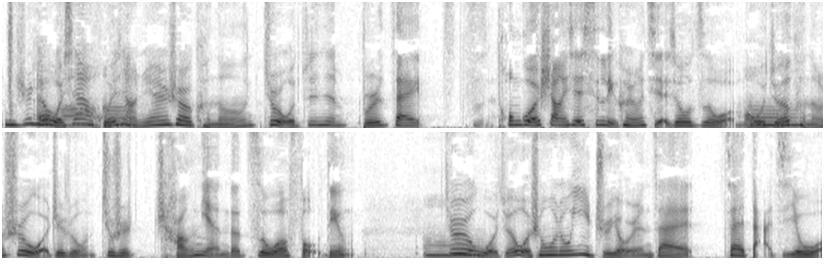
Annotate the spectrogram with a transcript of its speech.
你是有啊我现在回想嗯这件事儿，可能就是我最近不是在自通过上一些心理课程解救自我嘛？我觉得可嗯能是我这种就是常年的自我否定，就是嗯我觉得我生活中一直有人在在打击我。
